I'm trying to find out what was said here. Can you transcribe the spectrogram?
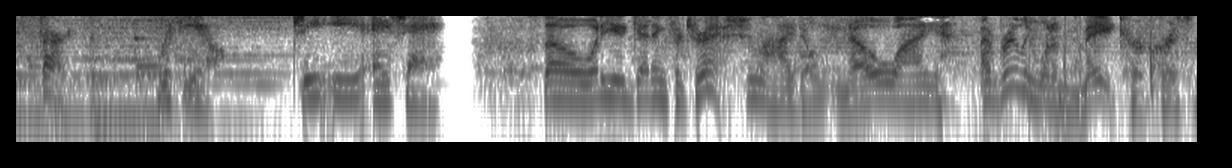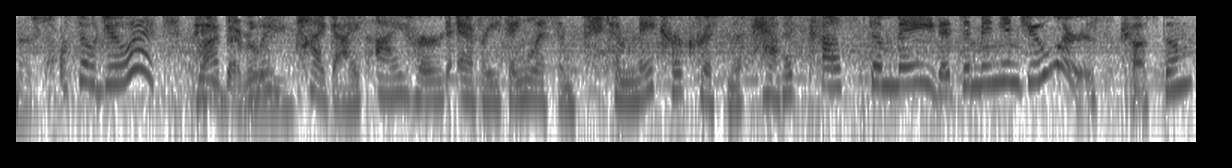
starts with you. GEHA. So, what are you getting for Trish? I don't know. I I really want to make her Christmas. So do it. Hey, Hi, Beverly. Hi, guys. I heard everything. Listen, to make her Christmas, have it custom made at Dominion Jewelers. Custom?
